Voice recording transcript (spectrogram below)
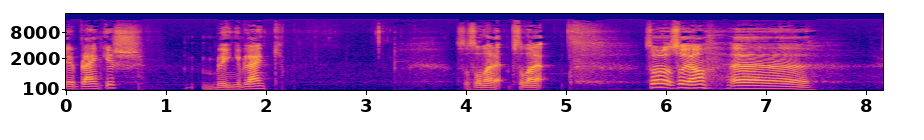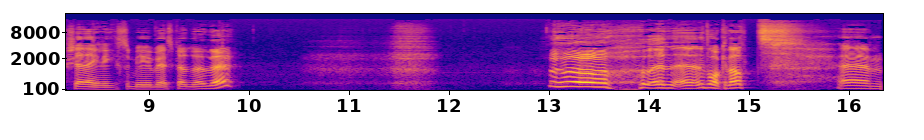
Helt blankers. Blinke-blank. Så sånn er det. Sånn er det. Så, så ja uh, Skjedde egentlig ikke så mye mer spennende enn det. Uh, en, en våkenatt. Um,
